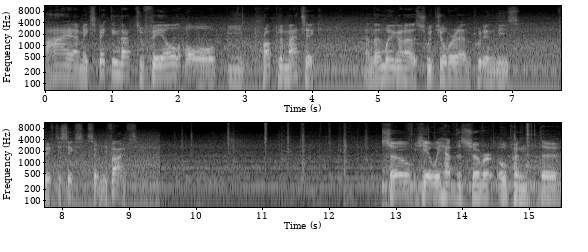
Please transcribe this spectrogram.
I am expecting that to fail or be problematic and then we're gonna switch over and put in these 5675s. So here we have the server open, the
